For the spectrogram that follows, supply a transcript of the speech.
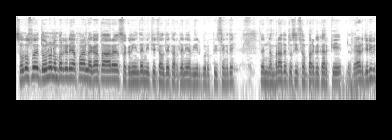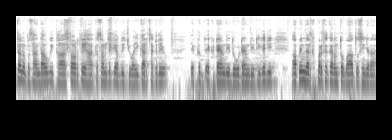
ਸੋ ਦੋਸਤੋ, ਇਹ ਦੋਨੋਂ ਨੰਬਰ ਜਿਹੜੇ ਆਪਾਂ ਲਗਾਤਾਰ ਸਕਰੀਨ ਦੇ ਨੀਚੇ ਚੱਲਦੇ ਕਰਦੇ ਨੇ ਆ ਵੀਰ ਗੁਰਪ੍ਰੀਤ ਸਿੰਘ ਦੇ। ਤੇ ਨੰਬਰਾਂ ਤੇ ਤੁਸੀਂ ਸੰਪਰਕ ਕਰਕੇ ਰੈਡ ਜਿਹੜੀ ਵੀ ਤੁਹਾਨੂੰ ਪਸੰਦ ਆਊਗੀ, ਖਾਸ ਤੌਰ ਤੇ ਹੱਕ ਸਮਝ ਕੇ ਆਪਦੀ ਚੁਵਾਈ ਕਰ ਸਕਦੇ ਹੋ। ਇੱਕ ਇੱਕ ਟਾਈਮ ਦੀ, ਦੋ ਟਾਈਮ ਦੀ, ਠੀਕ ਹੈ ਜੀ? ਆਪਣੀ ਨਰਖ ਪਰਖ ਕਰਨ ਤੋਂ ਬਾਅਦ ਤੁਸੀਂ ਜਿਹੜਾ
